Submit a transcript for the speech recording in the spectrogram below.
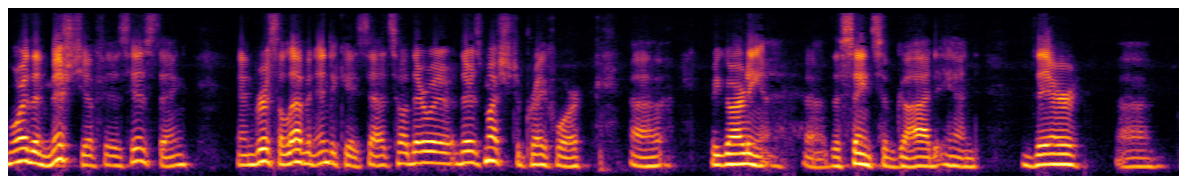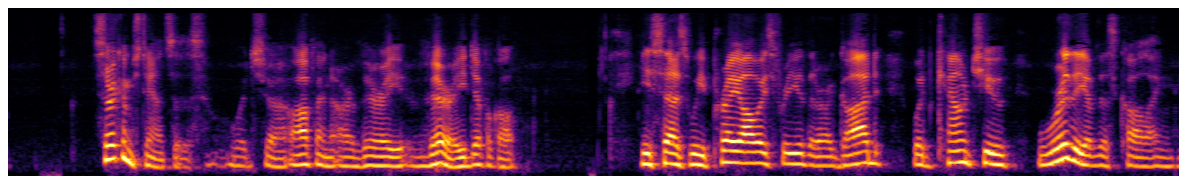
more than mischief is his thing. And verse 11 indicates that. So there were, there's much to pray for. Uh, regarding uh, the saints of God and their uh, circumstances, which uh, often are very, very difficult. He says, We pray always for you that our God would count you worthy of this calling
